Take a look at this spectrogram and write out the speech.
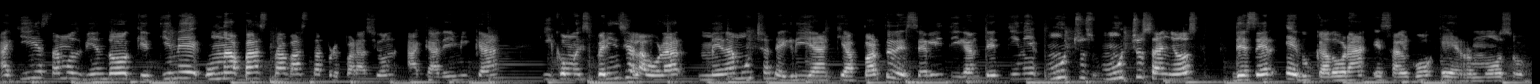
aquí estamos viendo que tiene una vasta, vasta preparación académica y como experiencia laboral me da mucha alegría que aparte de ser litigante, tiene muchos, muchos años de ser educadora. Es algo hermoso.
